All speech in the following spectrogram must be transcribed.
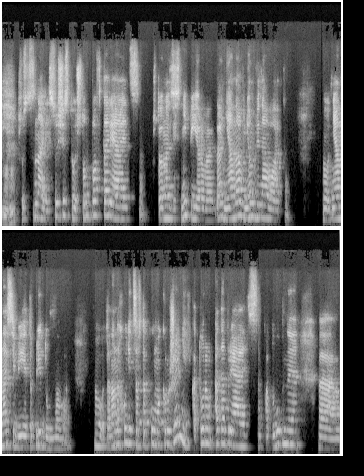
угу. что сценарий существует, что он повторяется, что она здесь не первая, да? не она в нем виновата, вот, не она себе это придумала. Вот, она находится в таком окружении, в котором одобряется подобное, а,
